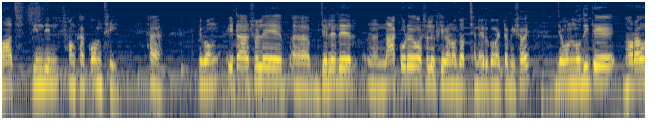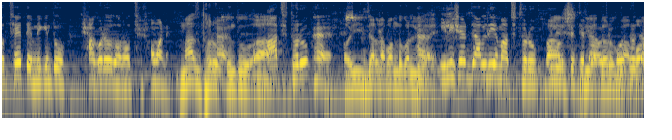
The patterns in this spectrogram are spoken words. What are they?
মাছ দিন দিন সংখ্যা কমছেই। হ্যাঁ এবং এটা আসলে জেলেদের না করেও আসলে ফেরানো যাচ্ছে না এরকম একটা বিষয়। যেমন নদীতে ধরা হচ্ছে তেমনি কিন্তু সাগরেও ধরা হচ্ছে সমানে। মাছ ধরুক হ্যাঁ, কিন্তু মাছ ধরুক হ্যাঁ। ওই জালটা বন্ধ করলে হ্যাঁ, ইলিশের জাল দিয়ে মাছ ধরুক বা যেটা ধরুক বা বড়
